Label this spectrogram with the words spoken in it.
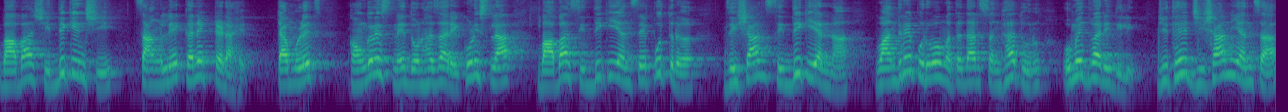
बाबा सिद्दिकींशी चांगले कनेक्टेड आहेत. त्यामुळेच काँग्रेसने दोन हजार एकोणीसला बाबा सिद्दिकी यांचे पुत्र झिशान सिद्दिकी यांना वांद्रे पूर्व मतदारसंघातून उमेदवारी दिली जिथे झिशान यांचा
